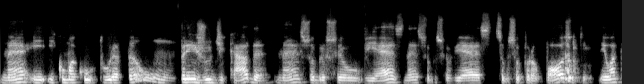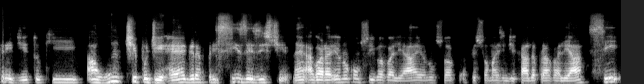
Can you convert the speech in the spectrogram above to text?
né, e, e, com uma cultura tão prejudicada, né, sobre o seu viés, né, sobre o seu viés, sobre o seu propósito, eu acredito que algum tipo de regra precisa existir, né? Agora eu não consigo avaliar, eu não sou a pessoa mais indicada para avaliar se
